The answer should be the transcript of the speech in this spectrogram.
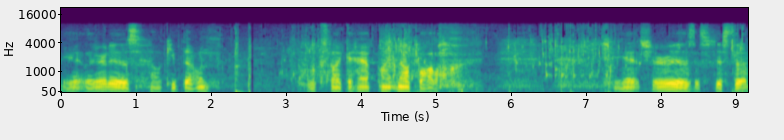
Yeah, there it is. I'll keep that one. Looks like a half pint milk bottle. Yeah, it sure is. It's just a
